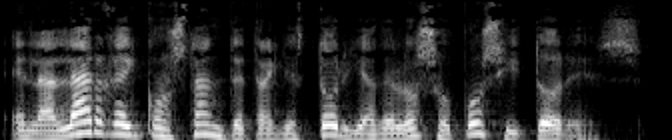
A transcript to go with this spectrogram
en la larga y constante trayectoria de los opositores,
